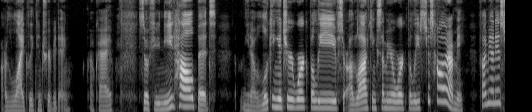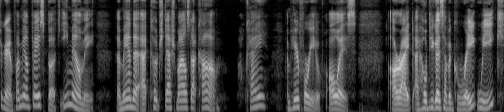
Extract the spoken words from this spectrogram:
are likely contributing, okay? So if you need help at you know, looking at your work beliefs or unlocking some of your work beliefs, just holler at me. Find me on Instagram, find me on Facebook, email me, amanda at coach-miles.com. Okay? I'm here for you, always. All right. I hope you guys have a great week.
